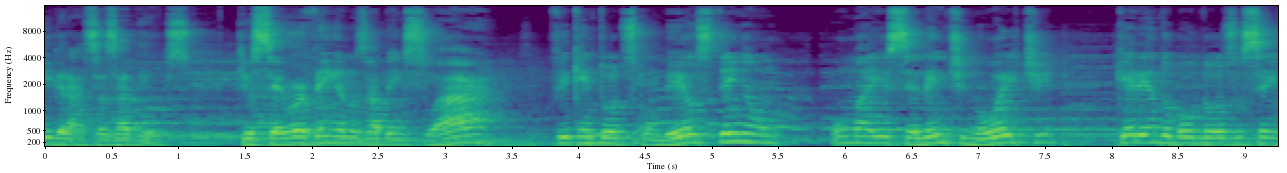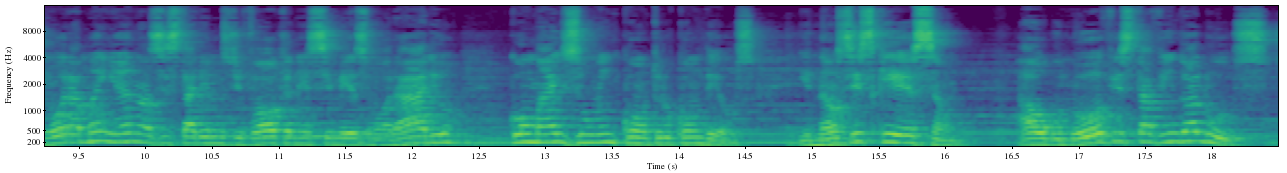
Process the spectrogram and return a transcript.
e graças a Deus. Que o Senhor venha nos abençoar. Fiquem todos com Deus. Tenham uma excelente noite. Querendo o bondoso Senhor, amanhã nós estaremos de volta nesse mesmo horário com mais um encontro com Deus. E não se esqueçam, algo novo está vindo à luz.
